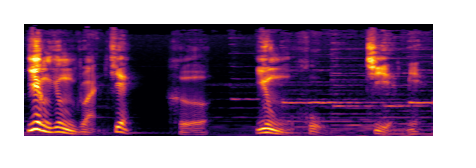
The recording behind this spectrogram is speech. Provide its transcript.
应用软件和用户界面。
